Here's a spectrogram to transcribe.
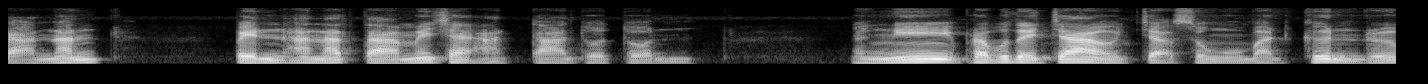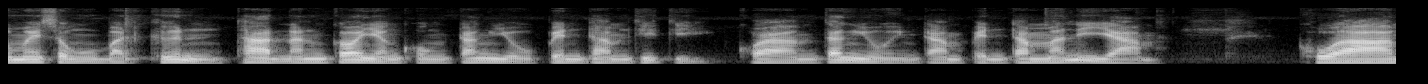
ขารนั้น เป็นอนัตตาไม่ใช่อัตตาตัวตน ดังนี้พระพุทธเจ้าจะทรงอุบัติขึ้น หรือไม่ทรงอุบัติขึ้นธาตุนั้นก็ยังคงตั้งอยู่เป็นธรรมทิฏฐิความตั้งอยู่แห่งธรรมเป็นธรรมนิยาม ความ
